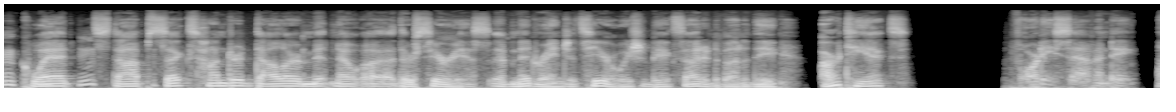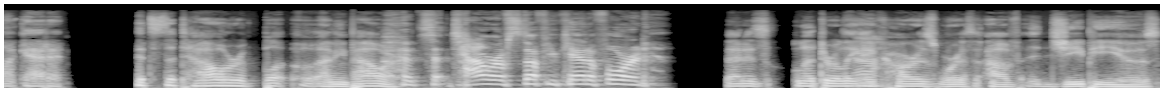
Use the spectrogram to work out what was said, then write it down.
quit, stop. $600 mid, no, uh, they're serious. At mid range, it's here. We should be excited about it. The RTX 4070. Look at it. It's the tower of, I mean, power. It's a tower of stuff you can't afford. That is literally a Ah. car's worth of GPUs.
